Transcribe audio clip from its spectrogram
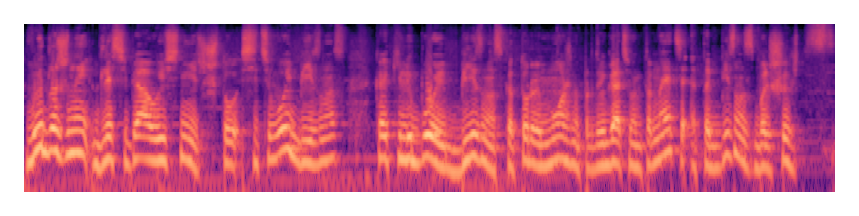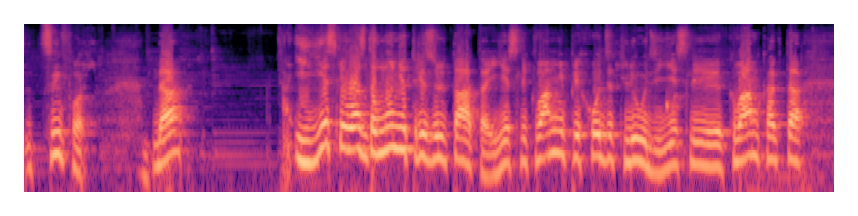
Вы должны для себя уяснить, что сетевой бизнес, как и любой бизнес, который можно продвигать в интернете, это бизнес больших цифр. Да? И если у вас давно нет результата, если к вам не приходят люди, если к вам как-то Э,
